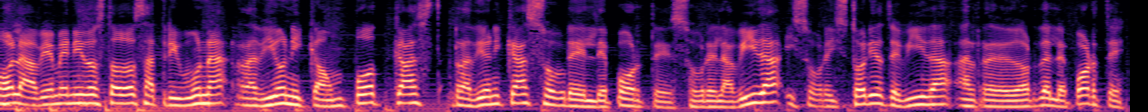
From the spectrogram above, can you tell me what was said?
Hola, bienvenidos todos a Tribuna Radiónica, un podcast radiónica sobre el deporte, sobre la vida y sobre historias de vida alrededor del deporte.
